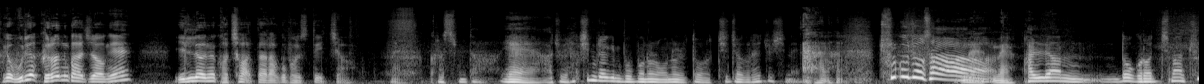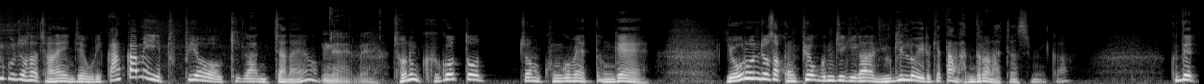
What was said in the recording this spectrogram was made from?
그러니까 우리가 그런 과정에 1년을 거쳐왔다라고 볼 수도 있죠. 그렇습니다. 예, 아주 핵심적인 부분을 오늘 또 지적을 해주시네요. 출구조사 네, 네. 관련도 그렇지만 출구조사 전에 이제 우리 깜깜이 투표 기간 있잖아요. 네, 네. 저는 그것도 좀 궁금했던 게 여론조사 공표 금지 기간을 6일로 이렇게 딱 만들어 놨지 않습니까? 근데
